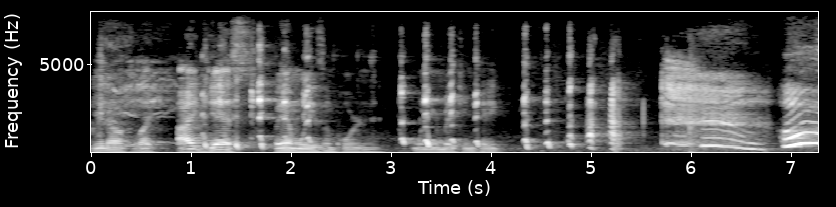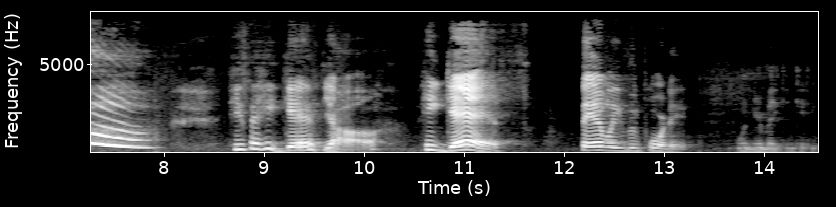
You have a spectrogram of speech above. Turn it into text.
You know, like, I guess family is important when you're making cake. oh, he said he guessed, y'all. He guessed. Family's important. When you're making cake.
